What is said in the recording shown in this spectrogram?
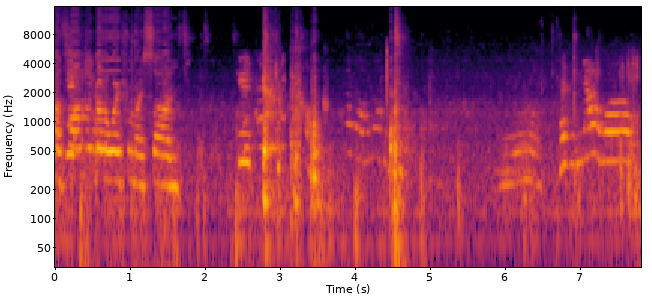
I finally got away from my son. Cousin Owl!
